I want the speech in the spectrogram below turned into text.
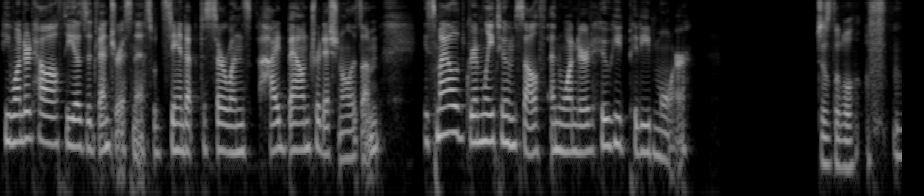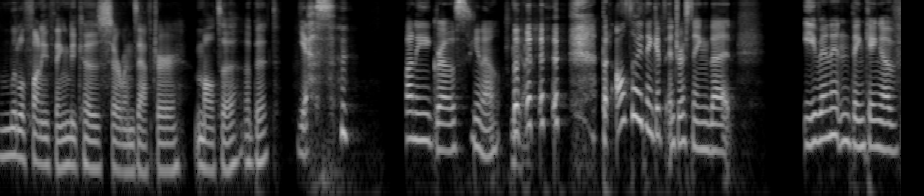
He wondered how Althea's adventurousness would stand up to Serwyn's hidebound traditionalism. He smiled grimly to himself and wondered who he'd pitied more. Just a little, little funny thing because Serwyn's after Malta a bit. Yes. Funny, gross, you know. Yeah. but also, I think it's interesting that even in thinking of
